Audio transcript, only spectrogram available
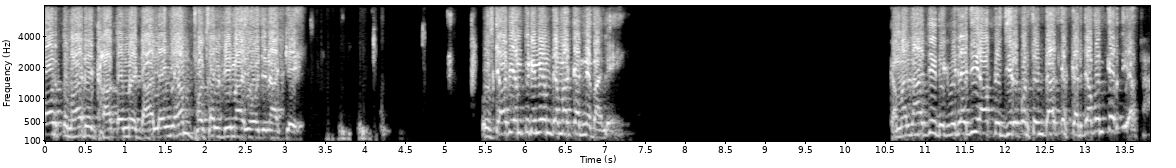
और तुम्हारे खातों में डालेंगे हम फ़सल बीमा योजना के। उसका भी हम प्रीमियम जमा करने वाले हैं। कमलनाथ जी, दिग्विजय जी, आपने ज़ीरो परसेंट ब्याज का कर्जा बंद कर दिया था।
